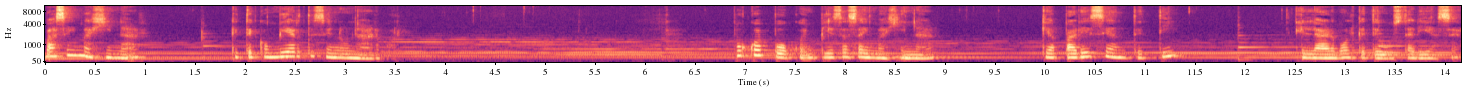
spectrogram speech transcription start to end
Vas a imaginar que te conviertes en un árbol. Poco a poco empiezas a imaginar que aparece ante ti el árbol que te gustaría ser.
